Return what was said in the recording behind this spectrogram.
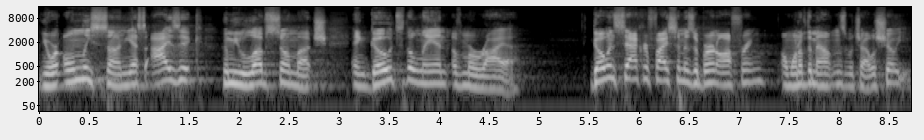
your only son, yes, Isaac, whom you love so much, and go to the land of Moriah. Go and sacrifice him as a burnt offering on one of the mountains, which I will show you.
